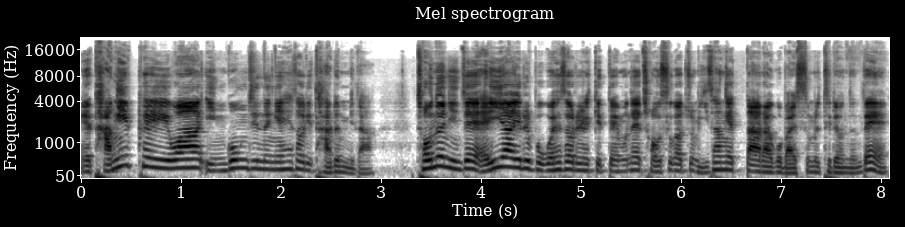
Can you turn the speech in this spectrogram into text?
예, 당이페이와 인공지능의 해설이 다릅니다. 저는 이제 AI를 보고 해설을 했기 때문에 저수가 좀 이상했다라고 말씀을 드렸는데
